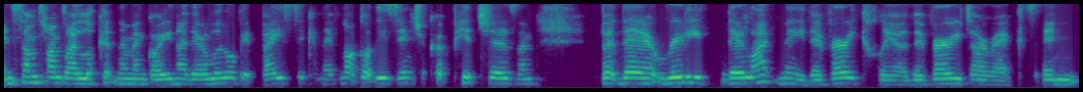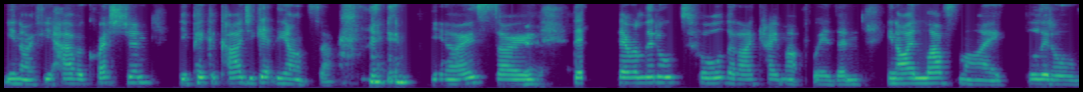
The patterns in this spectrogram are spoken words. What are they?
And sometimes i look at them and go you know they're a little bit basic and they've not got these intricate pictures and but they're really they're like me. They're very clear. They're very direct. And you know if you have a question you pick a card you get the answer. You know so yeah. they're, they're a little tool that i came up with and you know i love my little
